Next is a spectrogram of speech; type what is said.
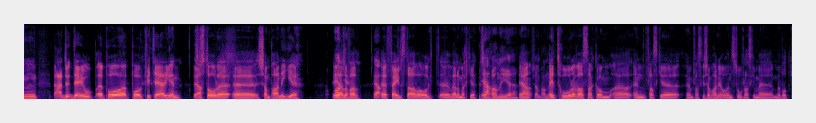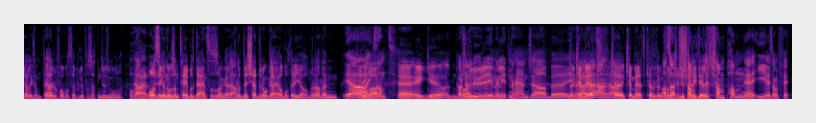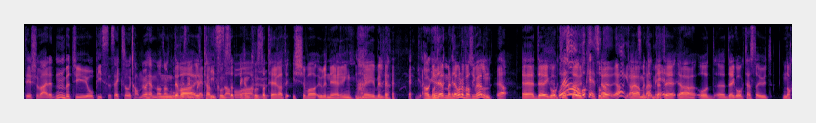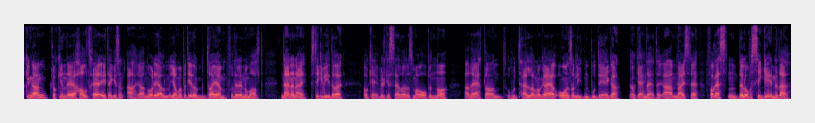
ja, det er jo På, på kvitteringen Ja. så står det uh, champagne, i okay. alle fall. Ja. Eh, feilstaver òg, vel å merke. Champagne. Ja. Champagne. Jeg tror det var snakk om uh, en, flaske, en flaske champagne og en stor flaske med, med vodka. liksom Det er Ja. det du får på strippeklubb for 17 000 kroner. Ja. Og sikkert noe sånn table dance og sånn greier. Ja. For det, det skjedde noen greier borti det hjørnet der. Den, Ja, der de ikke var. sant? Eh, jeg eh, Kanskje var, lurer inn en liten handjob uh, ja, hvem, vet? Hvem vet hva du kan Altså, få gnukka deg til? Champagne i liksom fetisjverden betyr jo pissesex, så det kan jo hende at han Mm, Det kompisen var, din ble pissa på. jeg kan konstatere at det ikke var urinering med i bildet. okay. Og det, men det var den første kvelden. Ja. Eh, det jeg òg ja, testa ut. det- ja, greit, men det det- dette, ja, og eh, det jeg òg testa ut Nok en gang, klokken er halv tre. Jeg tenker sånn ah, Ja, nå er det jam- jammen på tide å dra hjem, for det er normalt. Nei, nei, nei. Stikker videre. OK, hvilke steder er det som har åpent nå? Ja, Det er et eller annet hotell eller noe greier, og en sånn liten bodega. Okay. Som det heter. Ja, nice det. Forresten, det er lov å sigge inne der.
